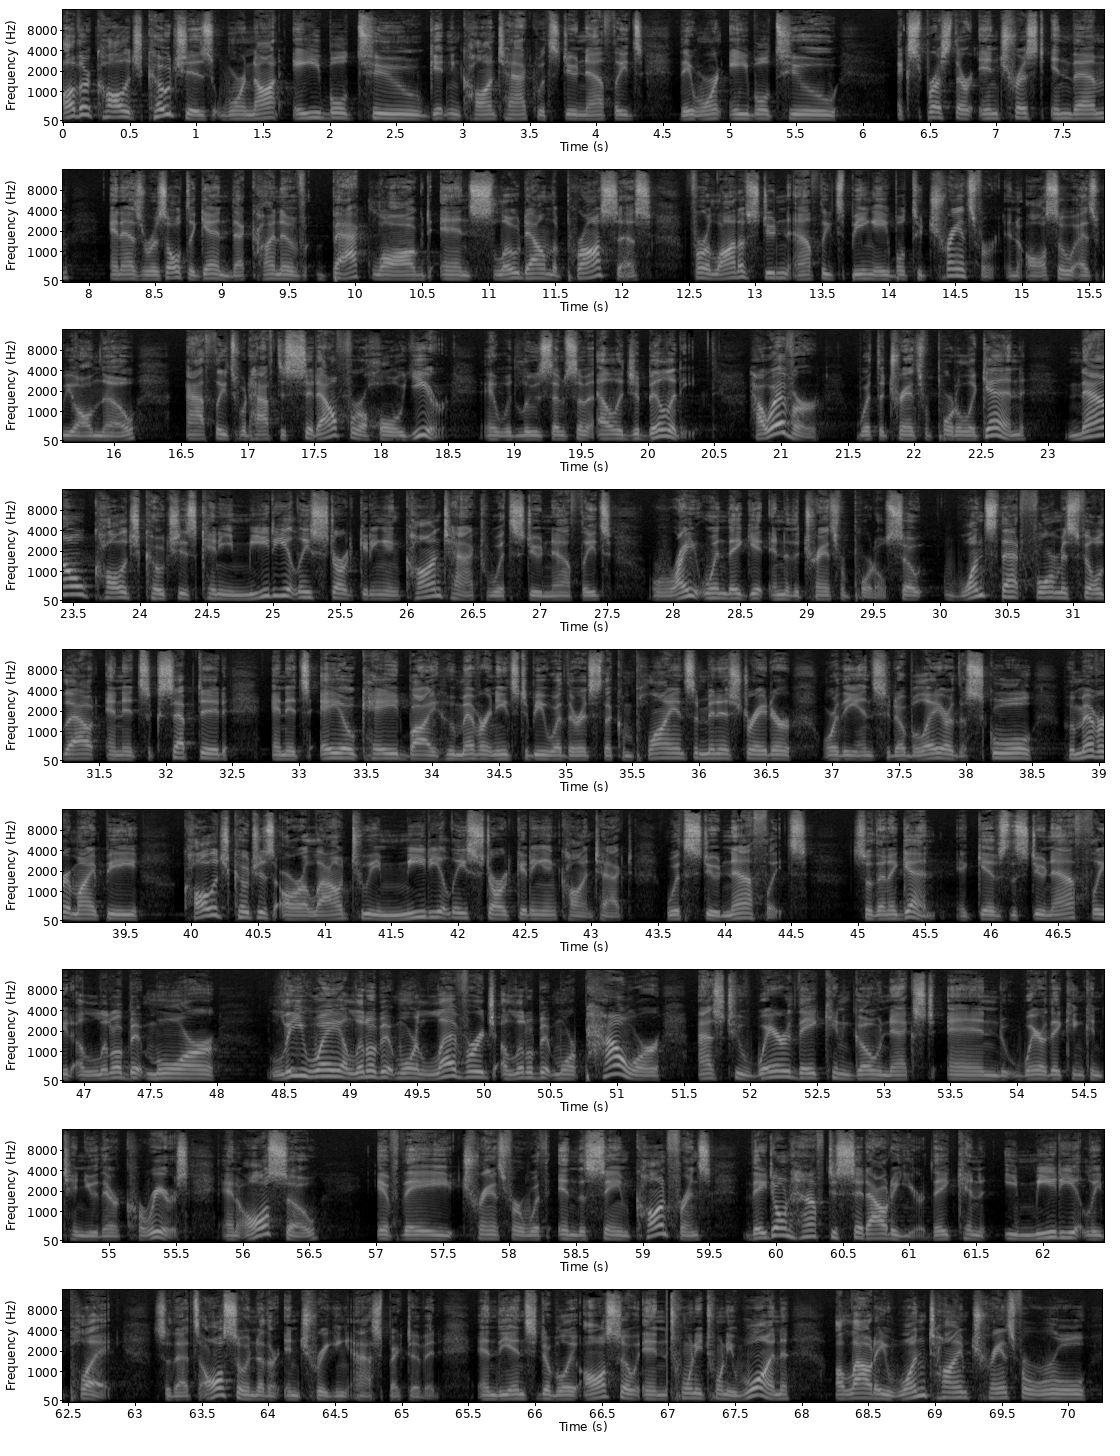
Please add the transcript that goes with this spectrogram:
other college coaches were not able to get in contact with student athletes. They weren't able to express their interest in them. And as a result, again, that kind of backlogged and slowed down the process for a lot of student athletes being able to transfer. And also, as we all know, athletes would have to sit out for a whole year and would lose them some eligibility. However, with the transfer portal again, now college coaches can immediately start getting in contact with student athletes right when they get into the transfer portal. So once that form is filled out and it's accepted and it's A-OK'd by whomever it needs to be, whether it's the compliance administrator or the NCAA or the school, whomever it might be, college coaches are allowed to immediately start getting in contact with student athletes. So then again, it gives the student athlete a little bit more leeway, a little bit more leverage, a little bit more power as to where they can go next and where they can continue their careers. And also, if they transfer within the same conference, they don't have to sit out a year. They can immediately play. So that's also another intriguing aspect of it. And the NCAA also in 2021 allowed a one time transfer rule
